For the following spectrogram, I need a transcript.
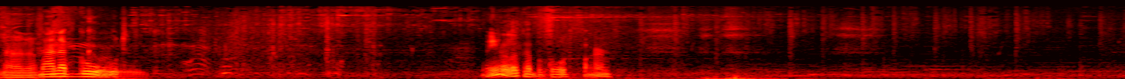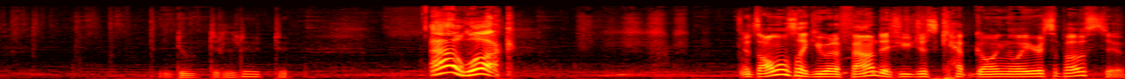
Not enough. Not enough gold. We need to look up a gold farm. Do, do, do, do. Oh, look! It's almost like you would have found it if you just kept going the way you're supposed to.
